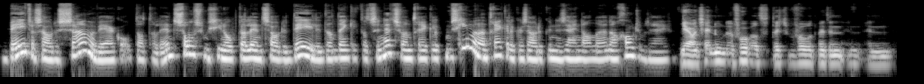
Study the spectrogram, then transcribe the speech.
beter zouden samenwerken op dat talent, soms misschien ook talent zouden delen, dan denk ik dat ze net zo aantrekkelijk, misschien wel aantrekkelijker zouden kunnen zijn dan, eh, dan grote bedrijven. Ja, want jij noemde een voorbeeld dat je bijvoorbeeld met een, een, een,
